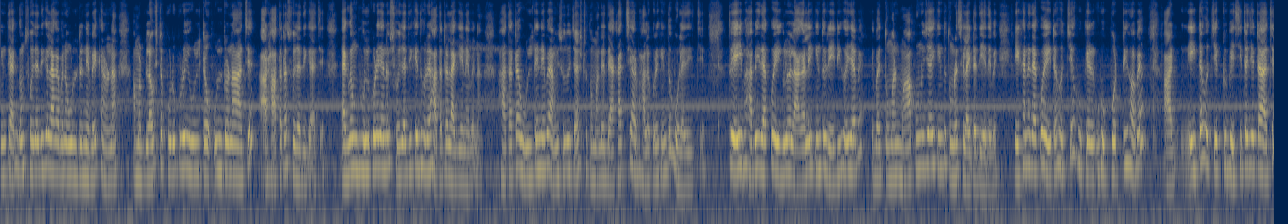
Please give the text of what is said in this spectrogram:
কিন্তু একদম সোজা দিকে লাগাবে না, উল্টো নেবে। কেননা আমার ব্লাউজটা পুরোপুরি উল্টো উল্টো না আছে আর হাতাটা সোজা দিকে আছে। একদম ভুল করে যেন সোজা দিকে ধরে হাতাটা লাগিয়ে নেবে না। হাতাটা উল্টে নেবে, আমি শুধু জাস্ট তোমাদের দেখাচ্ছি আর ভালো করে কিন্তু বলে দিচ্ছি। তো এইভাবেই দেখো, এইগুলো লাগালেই কিন্তু রেডি হয়ে যাবে। এবার তোমার মাপ অনুযায়ী কিন্তু তোমরা সেলাইটা দিয়ে দেবে। এখানে দেখো, এইটা হচ্ছে হুকের, হুক পট্টি হবে। আর এইটা হচ্ছে একটু বেশিটা যেটা আছে,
